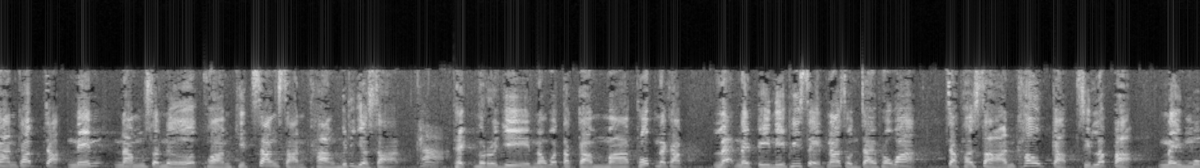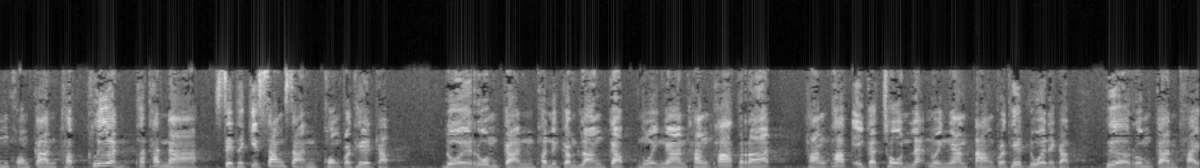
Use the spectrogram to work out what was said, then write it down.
งานครับ จะเน้นนำเสนอความคิดสร้างสารรค์ทางวิทยาศาสตร์ค่ะเทคโนโลยี นวัตกรรมมาครบนะครับ และในปีนี้พิเศษน่าสนใจ เพราะว่าจะผสานเข้ากับศิลปะในมุมของการขับเคลื่อนพัฒนาเศรษฐกิจสร้างสรรค์ของประเทศครับ โดยร่วมกันผนึกกำลังกับหน่วยงานทั้งภาครัฐ ทั้งภาคเอกชน และหน่วยงานต่างประเทศด้วยนะครับ เพื่อร่วมกันถ่าย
